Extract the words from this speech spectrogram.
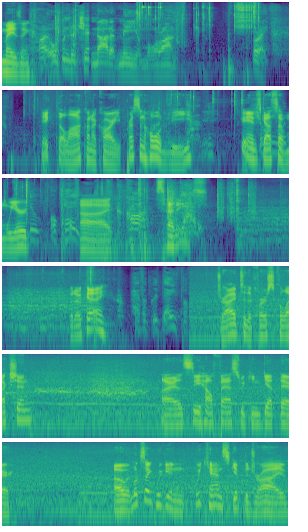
Amazing. I opened the chain. Not at me, you moron. All right. Pick the lock on a car. You press and hold V. Game's got some weird Okay. uh, settings. But okay. Have a good day. Drive to the first collection. Alright, let's see how fast we can get there. Oh, it looks like we can we can skip the drive.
